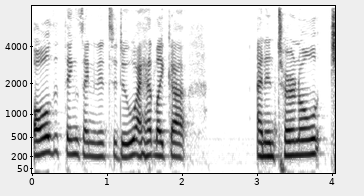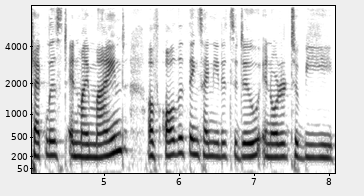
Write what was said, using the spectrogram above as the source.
all the things I needed to do. I had like a an internal checklist in my mind of all the things I needed to do in order to be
